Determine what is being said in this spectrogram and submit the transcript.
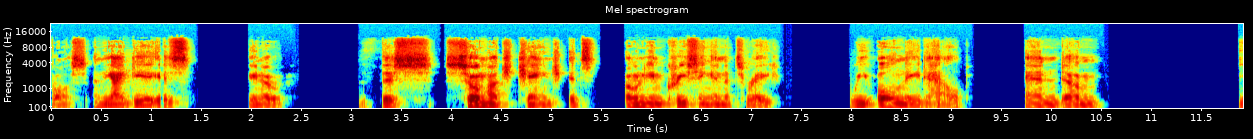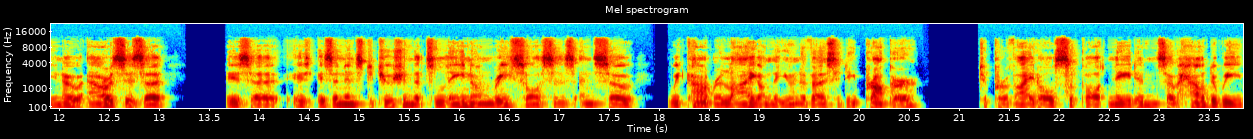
Force. And the idea is, you know, this so much change. It's only increasing in its rate. We all need help, and um, you know, ours is a is a is, is an institution that's lean on resources, and so we can't rely on the university proper to provide all support needed. And so, how do we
